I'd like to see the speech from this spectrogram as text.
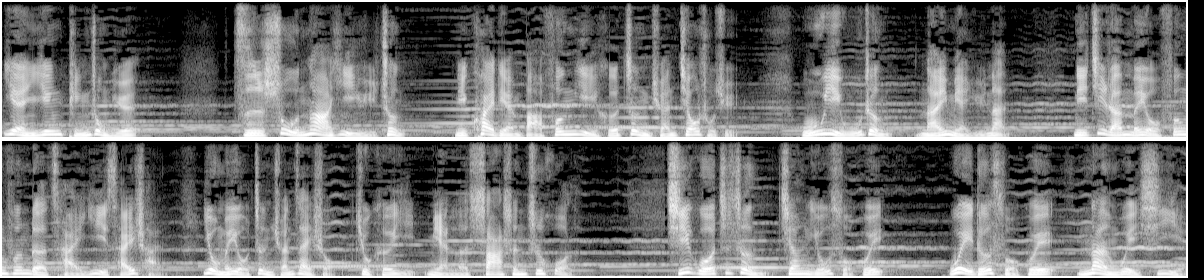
晏婴平仲曰：“子述纳义与政，你快点把封邑和政权交出去。无义无政，乃免于难。你既然没有分封的采邑财产，又没有政权在手，就可以免了杀身之祸了。齐国之政将有所归。”未得所归，难未息也。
